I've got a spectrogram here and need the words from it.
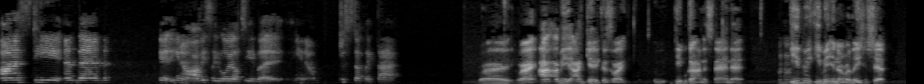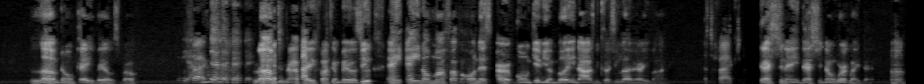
honesty and then it, you know obviously loyalty but you know just stuff like that Right, right. I, I mean, I get it because like people gotta understand that Mhm. even even in a relationship, love don't pay bills, bro. yeah Love do not pay fucking bills. You ain't ain't no motherfucker on this earth gonna give you a million dollars because you love everybody. That's a fact. That shit ain't that shit don't work like that. Mhm.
